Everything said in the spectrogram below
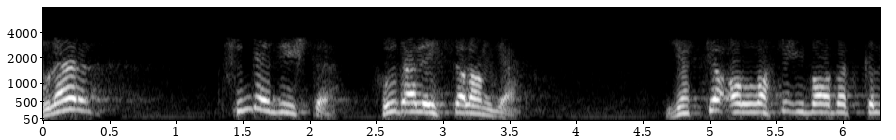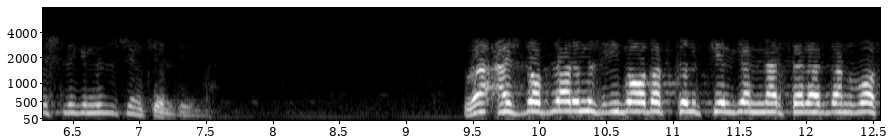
ular shunday deyishdi hud alayhissalomga yakka ollohga ibodat qilishligimiz uchun keldik va ajdodlarimiz ibodat qilib kelgan narsalardan voz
